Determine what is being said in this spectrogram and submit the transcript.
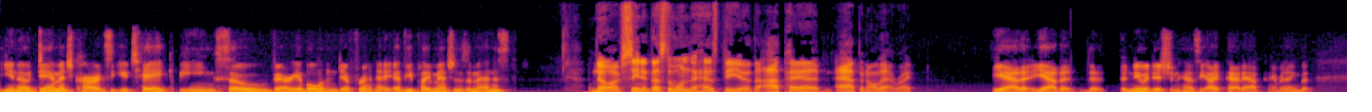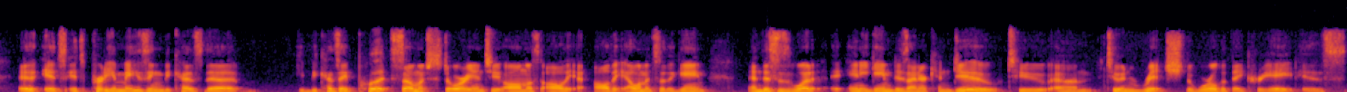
you know, damage cards that you take being so variable and different. Have you played Mansions of Madness? No, I've seen it. That's the one that has the uh, the iPad app and all that, right? Yeah, the, yeah. The, the the new edition has the iPad app and everything, but it, it's it's pretty amazing because the because they put so much story into almost all the all the elements of the game and this is what any game designer can do to um, to enrich the world that they create is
